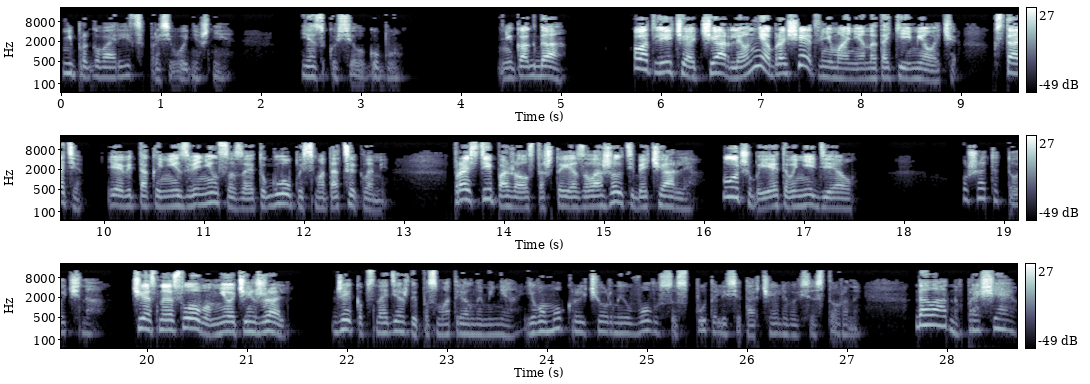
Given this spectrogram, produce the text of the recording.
не проговорится про сегодняшнее. Я закусила губу. «Никогда. В отличие от Чарли, он не обращает внимания на такие мелочи. Кстати, я ведь так и не извинился за эту глупость с мотоциклами. Прости, пожалуйста, что я заложил тебя, Чарли. Лучше бы я этого не делал». «Уж это точно». «Честное слово, мне очень жаль. Джейкоб с надеждой посмотрел на меня. Его мокрые черные волосы спутались и торчали во все стороны. «Да ладно, прощаю».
